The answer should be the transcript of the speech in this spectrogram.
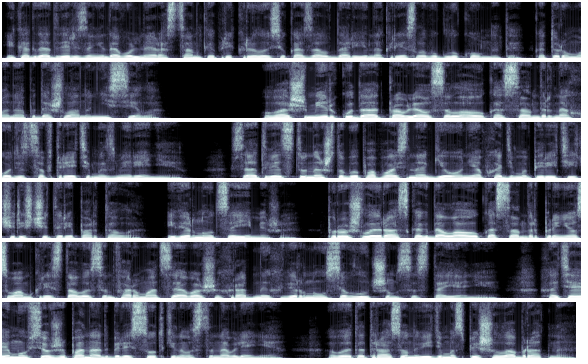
и когда дверь за недовольной расцанкой прикрылась, указал Дарье на кресло в углу комнаты, к которому она подошла, но не села, Ваш мир, куда отправлялся Лао Кассандр, находится в третьем измерении. Соответственно, чтобы попасть на Гео, необходимо перейти через четыре портала и вернуться ими же. Прошлый раз, когда Лао Кассандр принес вам кристаллы с информацией о ваших родных, вернулся в лучшем состоянии. Хотя ему все же понадобились сутки на восстановление. В этот раз он, видимо, спешил обратно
